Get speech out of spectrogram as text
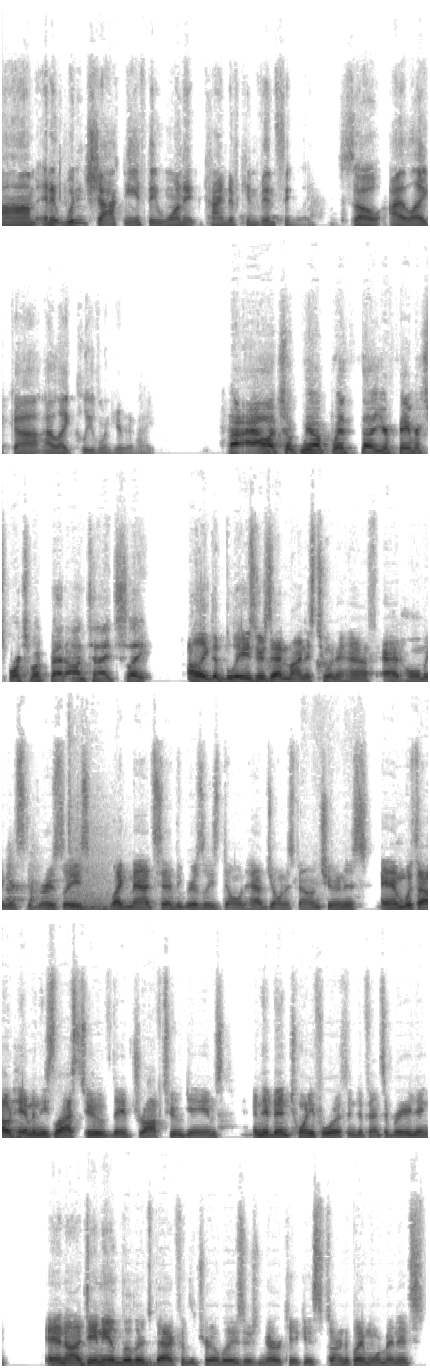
um, and it wouldn't shock me if they won it kind of convincingly. So I like uh, I like Cleveland here tonight. Uh, Alex, hook me up with uh, your favorite sportsbook bet on tonight's slate. I like the Blazers at minus two and a half at home against the Grizzlies. Like Matt said, the Grizzlies don't have Jonas Valanciunas, and without him in these last two, they've dropped two games and they've been 24th in defensive rating. And uh, Damian Lillard's back for the Trailblazers. Nurkic is starting to play more minutes.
